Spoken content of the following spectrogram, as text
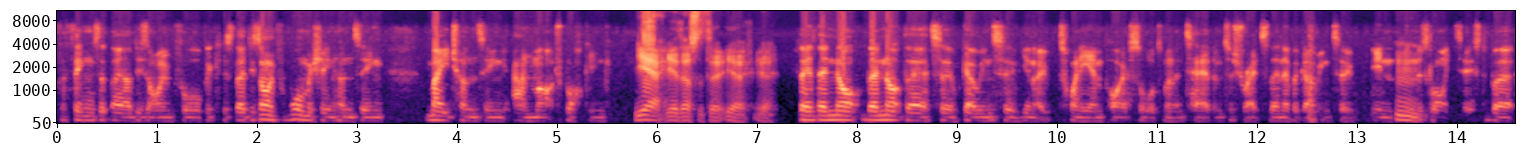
the things that they are designed for because they're designed for war machine hunting, mage hunting, and march blocking. Yeah, yeah, that's the thing. Yeah, yeah. They're, they're not they're not there to go into you know 20 empire swordsmen and tear them to shreds they're never going to in, in Hmm. the slightest but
